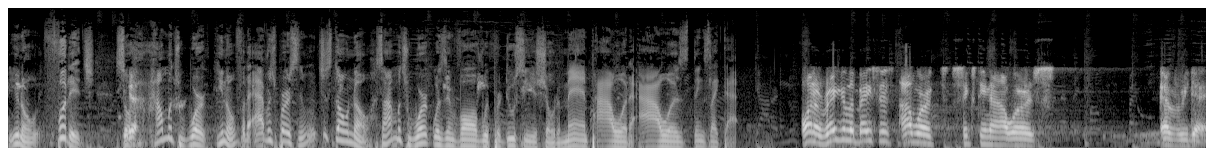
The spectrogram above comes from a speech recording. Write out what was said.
you know, footage. So Yeah. how much work, you know, for the average person, we just don't know. So how much work was involved with producing your show, the manpower, the hours, things like that? On a regular basis, I worked 16 hours every day.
